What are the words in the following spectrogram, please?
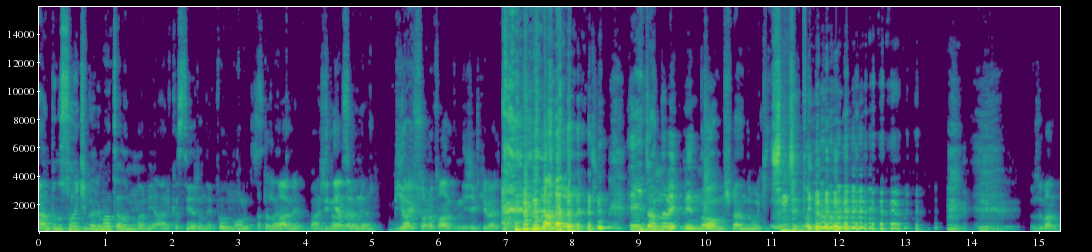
Abi bunu sonraki bölüme atalım mı? Bir arkası yarın yapalım mı? Orada Atalım abi. Dinleyenler bunu bir ay sonra falan dinleyecek ki belki. Heyecanla bekleyin. Ne olmuş ben de bok içince o zaman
